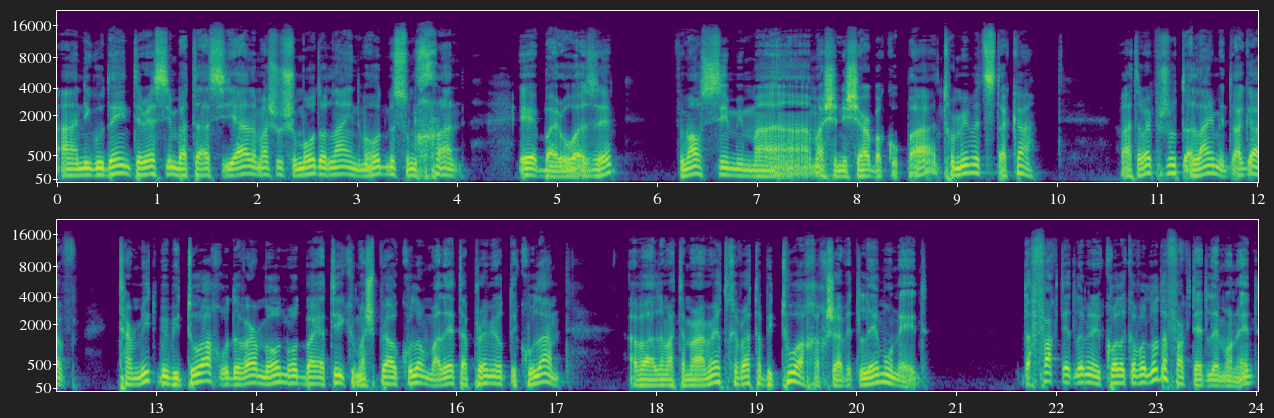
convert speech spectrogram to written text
הניגודי אינטרסים בתעשייה למשהו שהוא מאוד aligned, מאוד מסונכרן אה, באירוע הזה. ומה עושים עם מה שנשאר בקופה? תורמים לצדקה. ואתה רואה פשוט alignment, ואגב, תרמית בביטוח הוא דבר מאוד מאוד בעייתי, כי הוא משפיע על כולם, מעלה את הפרמיות לכולם. אבל אם אתה מרמה את חברת הביטוח עכשיו, את Lemonade, דפקת את Lemonade, כל הכבוד, לא דפקת את Lemonade,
